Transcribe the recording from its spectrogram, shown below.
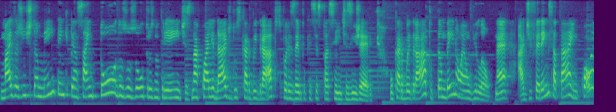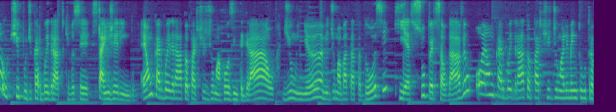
mas a gente também tem que pensar em todos os outros nutrientes, na qualidade dos carboidratos, por exemplo, que esses pacientes ingerem. O carboidrato também não é um vilão, né? A diferença está em qual é o tipo de carboidrato que você está ingerindo. É um carboidrato a partir de um arroz integral, de um inhame, de uma batata doce, que é super saudável, ou é um carboidrato a partir de um alimento ultra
